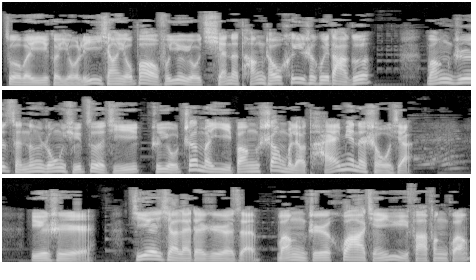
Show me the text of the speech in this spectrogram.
作为一个有理想、有抱负又有钱的唐朝黑社会大哥，王直怎能容许自己只有这么一帮上不了台面的手下？于是。接下来的日子，王直花钱愈发疯狂。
